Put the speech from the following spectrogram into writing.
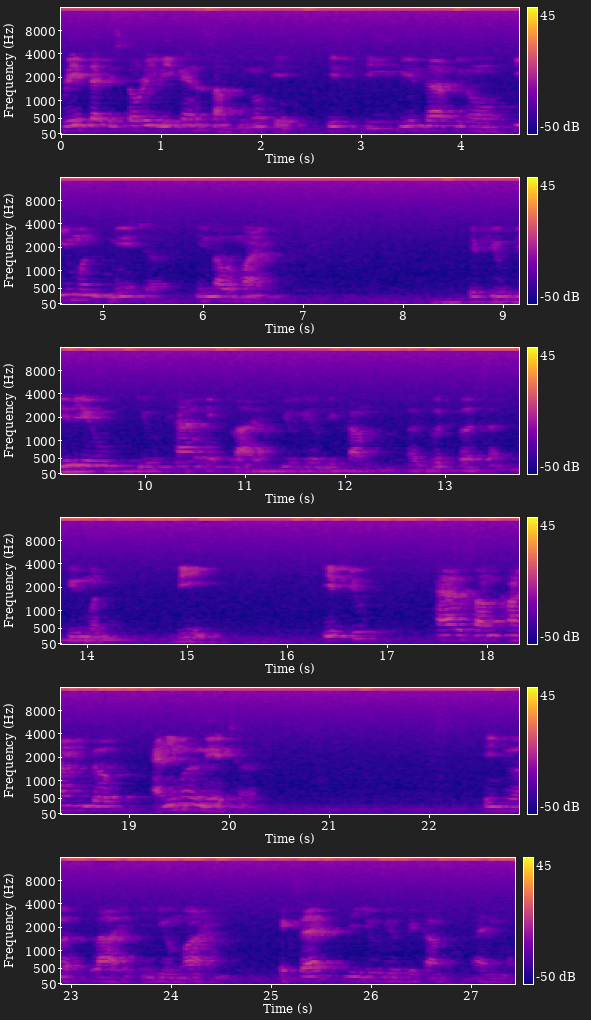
read that story, we can do something, okay, if we build up, you know, human nature in our mind, if you believe you have next life, you will become a good person, human being. If you have some kind of animal nature in your life, in your mind, exactly you will become animal.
